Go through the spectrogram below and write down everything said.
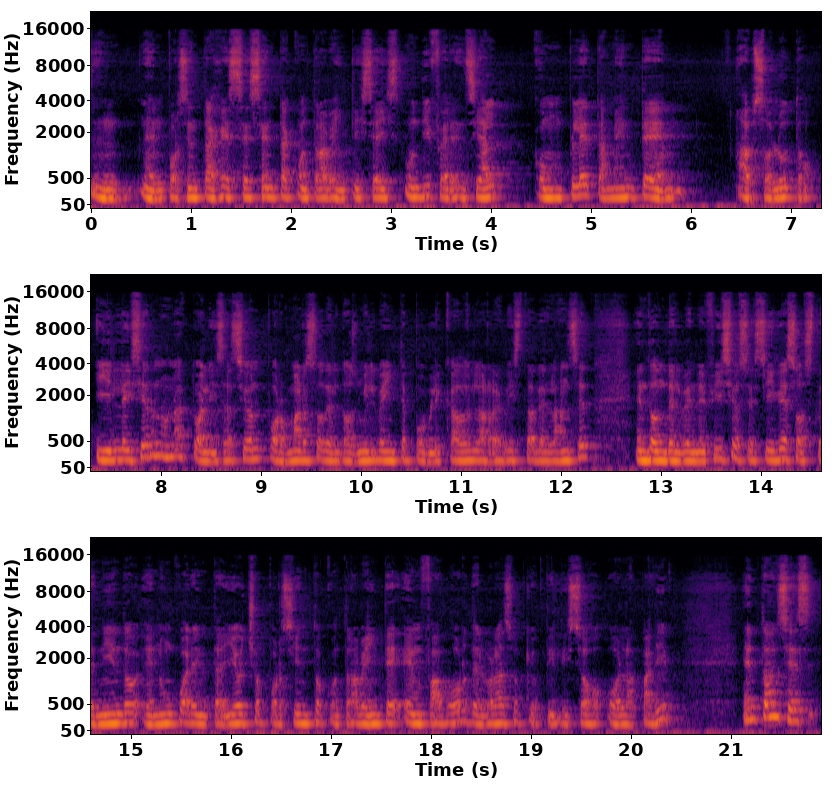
en porcentaje 60 contra 26, un diferencial completamente absoluto y le hicieron una actualización por marzo del 2020 publicado en la revista The Lancet en donde el beneficio se sigue sosteniendo en un 48% contra 20 en favor del brazo que utilizó Olaparib. Entonces,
